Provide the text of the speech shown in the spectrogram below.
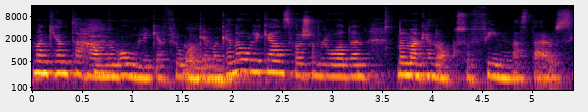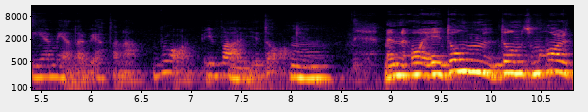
man kan ta hand om olika frågor. Man kan ha olika ansvarsområden. Men man kan också finnas där och se medarbetarna var, i varje dag. Mm. Men och är de, de som har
